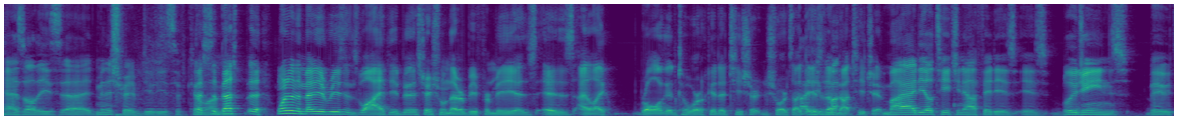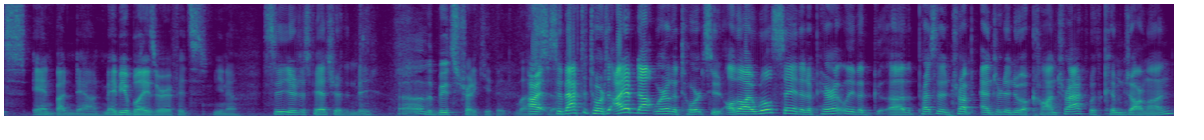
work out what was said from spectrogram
As all these uh, administrative duties have come That's the best. Uh, one of the many reasons why the administration will never be for me is is I like rolling into work in a t-shirt and shorts on days that my, I'm not teaching. My ideal teaching outfit is is blue jeans, boots, and button down. Maybe a blazer if it's you know. See, you're just fancier than me. Oh, the boots try to keep it less. All right, so back to torts. I am not wearing a tort suit, although I will say that apparently the, uh, the President Trump entered into a contract with Kim Jong Un.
